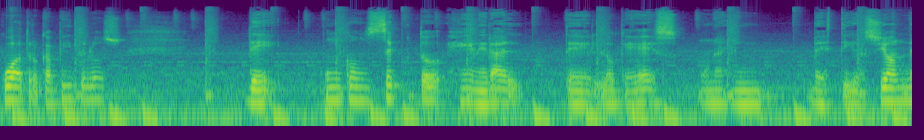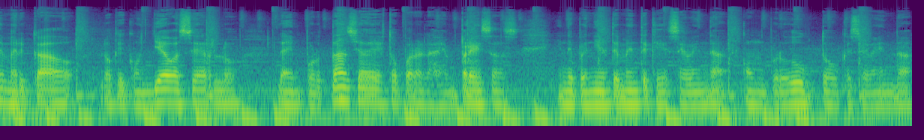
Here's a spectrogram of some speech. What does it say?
cuatro capítulos de un concepto general de lo que es una investigación de mercado, lo que conlleva hacerlo, la importancia de esto para las empresas, independientemente que se venda como producto, que se venda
